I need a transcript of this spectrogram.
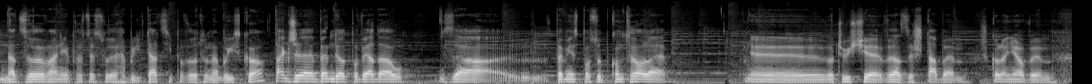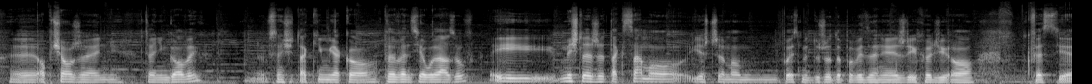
nadzorowanie procesu rehabilitacji, powrotu na boisko. Także będę odpowiadał za e, w pewien sposób kontrolę E, oczywiście wraz ze sztabem szkoleniowym e, obciążeń treningowych, w sensie takim jako prewencja urazów. I myślę, że tak samo jeszcze mam powiedzmy dużo do powiedzenia, jeżeli chodzi o kwestie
